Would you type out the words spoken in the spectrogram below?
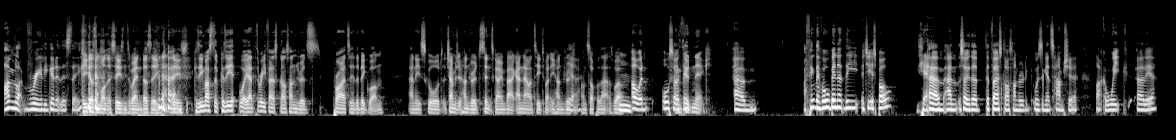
I'm like really good at this thing. he doesn't want the season to end, does he? Because he must have. Because he well, he had three first class hundreds prior to the big one, and he's scored a championship hundred since going back, and now a T Twenty hundred Yeah. on top of that as well. Mm. Oh, and also I think good nick. um, I think they've all been at the Ageas Bowl. Yeah, Um, and so the the first class hundred was against Hampshire like a week earlier.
